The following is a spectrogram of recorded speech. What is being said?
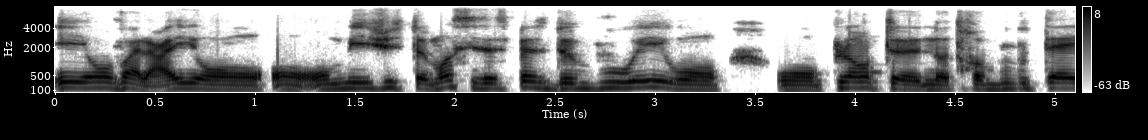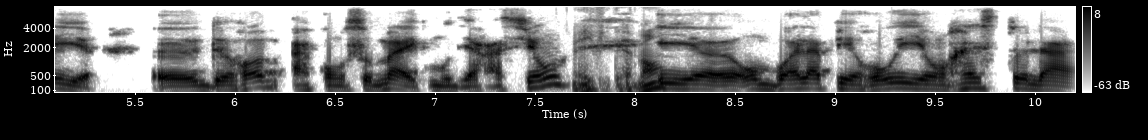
et on voilà, et on, on- on met justement ces espèces de bouées où on, où on plante notre bouteille euh, de rhum à consommer avec modération, Évidemment. et euh, on boit l'apéro et on reste là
